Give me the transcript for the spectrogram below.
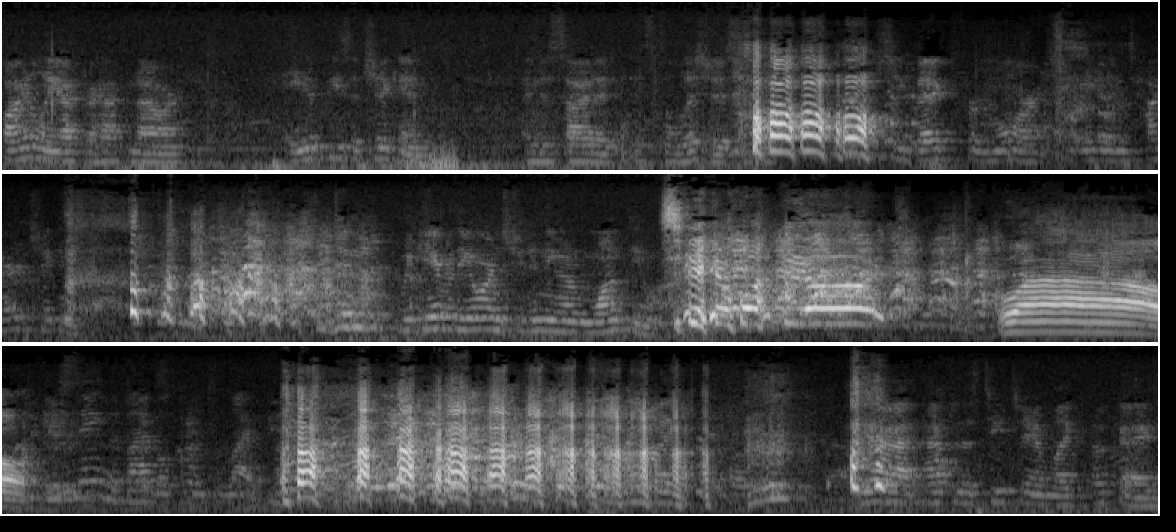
finally, after half an hour, ate a piece of chicken and decided it's delicious. she begged for more. She ate an entire chicken thigh. she didn't. We gave her the orange. She didn't even want the orange. She didn't want the orange. Wow. You're saying the Bible come to life. Yeah, after this teaching, I'm like, okay,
